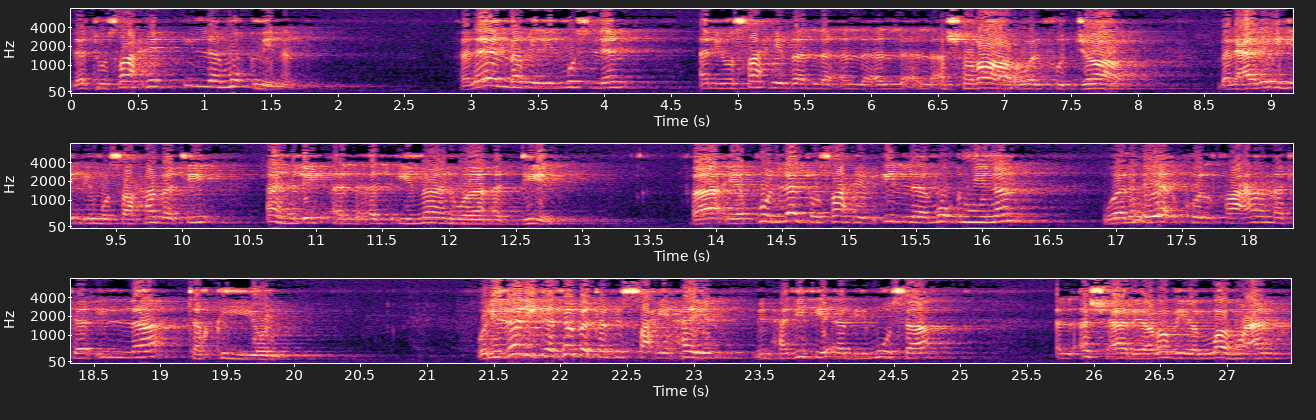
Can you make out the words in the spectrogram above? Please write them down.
لا تصاحب إلا مؤمنا. فلا ينبغي للمسلم أن يصاحب الأشرار والفجار بل عليه بمصاحبة أهل الإيمان والدين. فيقول لا تصاحب إلا مؤمنا ولا يأكل طعامك إلا تقي. ولذلك ثبت في الصحيحين من حديث أبي موسى الأشعري رضي الله عنه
